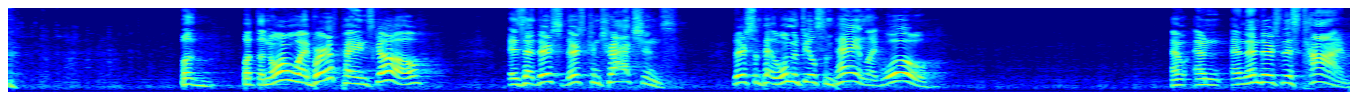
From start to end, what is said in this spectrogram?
but but the normal way birth pains go is that there's, there's contractions. There's some pain. The woman feels some pain, like, whoa. And, and, and then there's this time,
